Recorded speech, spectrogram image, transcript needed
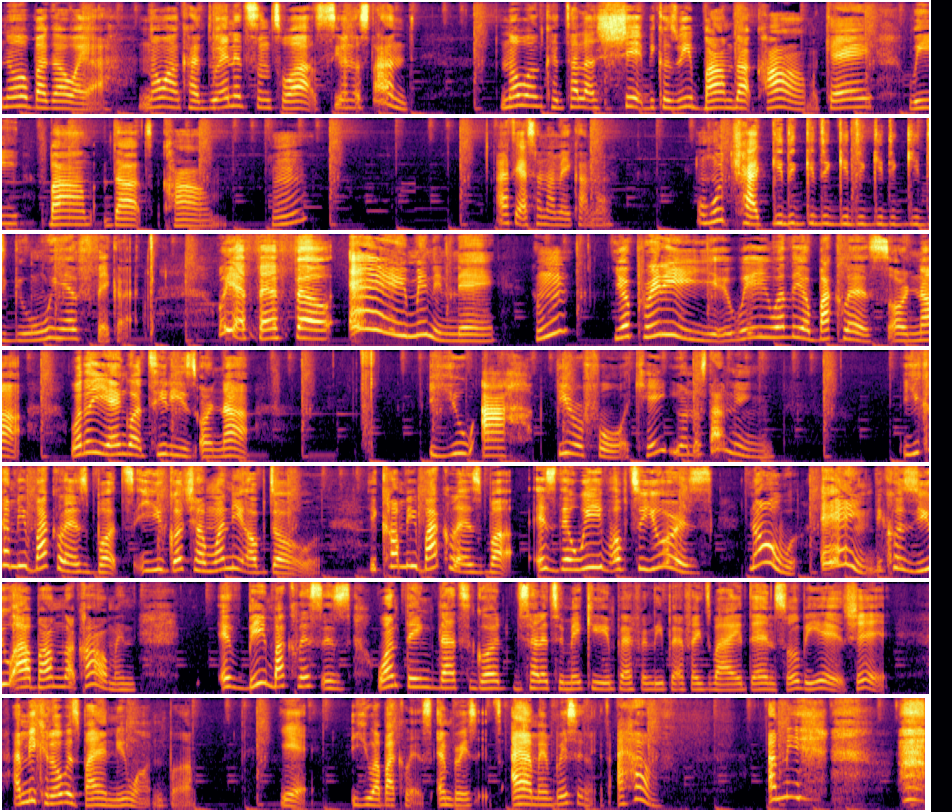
No bagawaya. No one can do anything to us. You understand? No one can tell us shit because we bomb.com, okay? We bomb.com. Hmm? I think I said Americano ho twa gidigidigidigidigidi ho yɛ fɛ kra ho yɛ fɛ fɛw hey meaning ne hmm you're pretty. Whether you're backless or not whether you ain't got titties or not you are beautiful okay? You understand me you can be backless but you got your money up though. You can't be backless but is the weave up to yours. No, it ain't because you are bomb.com and if being backless is one thing that God decided to make you imperfectly perfect by, then so be it. Shit. I mean, you can always buy a new one, but yeah, you are backless. Embrace it. I am embracing it. I have. I mean,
